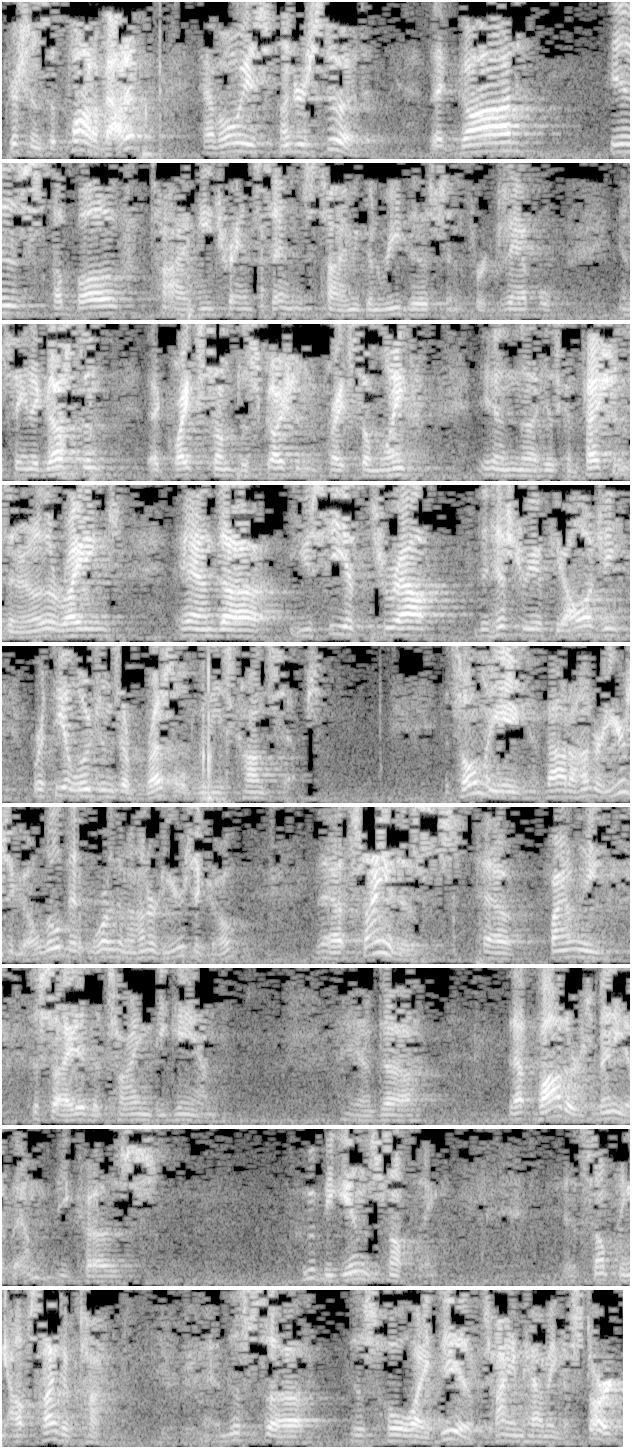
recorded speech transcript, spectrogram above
Christians that thought about it have always understood that God is above time. He transcends time. You can read this, in, for example, in St. Augustine at quite some discussion, quite some length in uh, his Confessions and in other writings. And uh, you see it throughout the history of theology where theologians have wrestled with these concepts. It's only about 100 years ago, a little bit more than 100 years ago, that scientists have finally decided that time began. And uh, that bothers many of them because who begins something? It's something outside of time. And this, uh, this whole idea of time having a start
